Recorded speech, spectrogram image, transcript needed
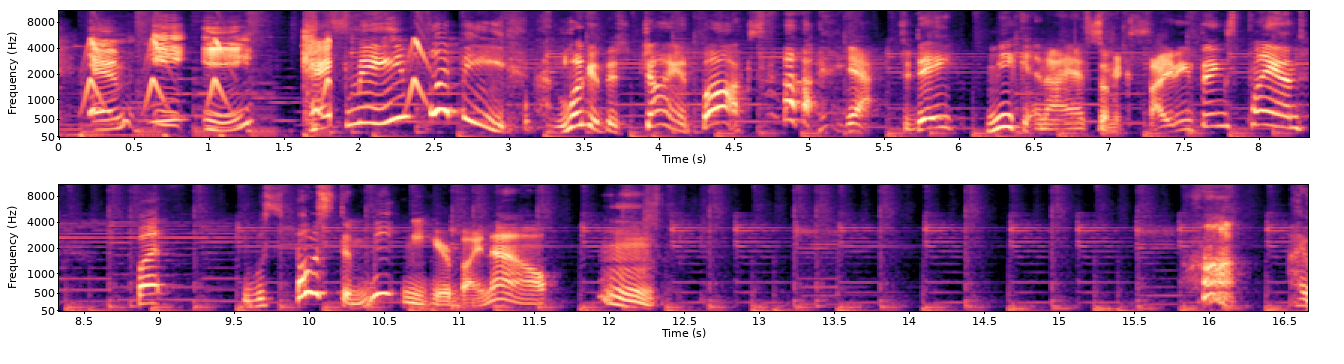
M-E-E It's me, Blippi! Look at this giant box. yeah, today, Meekah and I have some exciting things planned, but it was supposed to meet me here by now. Hmm. Huh, I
